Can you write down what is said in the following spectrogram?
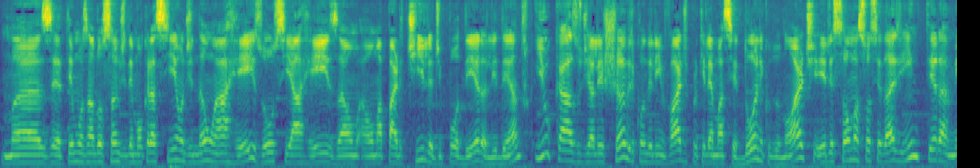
Mas é, temos a noção de democracia onde não há reis, ou se há reis, há, um, há uma partilha de poder ali dentro. E o caso de Alexandre, quando ele invade, porque ele é macedônico do norte, eles são uma sociedade inteiramente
